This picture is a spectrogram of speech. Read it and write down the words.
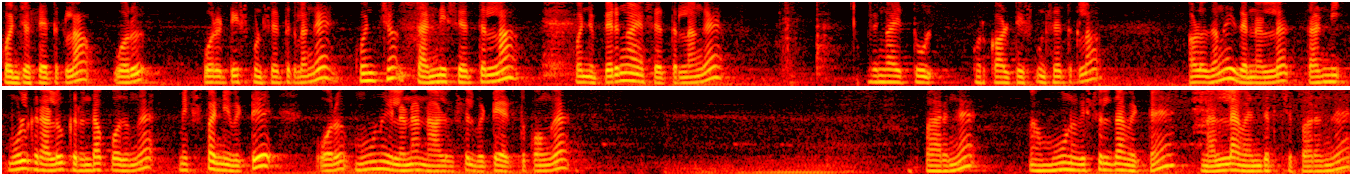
கொஞ்சம் சேர்த்துக்கலாம். ஒரு ஒரு டீஸ்பூன் சேர்த்துக்கலாங்க. கொஞ்சம் தண்ணி சேர்த்துடலாம். கொஞ்சம் பெருங்காயம் சேர்த்துடலாங்க. பெருங்காயத்தூள் ஒரு கால் டீஸ்பூன் சேர்த்துக்கலாம். அவ்வளோதாங்க இதை நல்லா தண்ணி மூழ்கிற அளவுக்கு இருந்தால் போதுங்க. மிக்ஸ் பண்ணி விட்டு ஒரு மூணு இல்லைன்னா நாலு விசில் விட்டு எடுத்துக்கோங்க. பாருங்கள் நான் மூணு விசில் தான் விட்டேன். நல்லா வெந்துருச்சு பாருங்கள்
